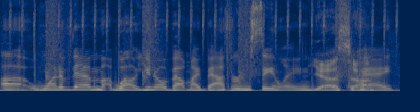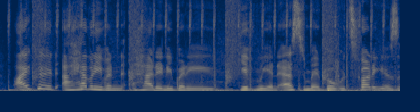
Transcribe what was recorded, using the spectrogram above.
Uh, one of them, well, you know about my bathroom ceiling. Yes, uh-huh. Okay. I could. I haven't even had anybody give me an estimate. But what's funny is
